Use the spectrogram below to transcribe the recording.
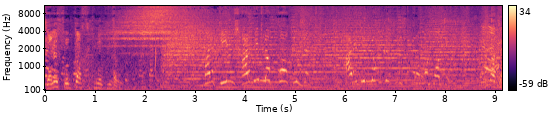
জলের স্রোতটা আসতে কি হবে মানে তিন সাড়ে তিন লক্ষ সাড়ে তিন লক্ষ কিউসেকের ওপর জল চলে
